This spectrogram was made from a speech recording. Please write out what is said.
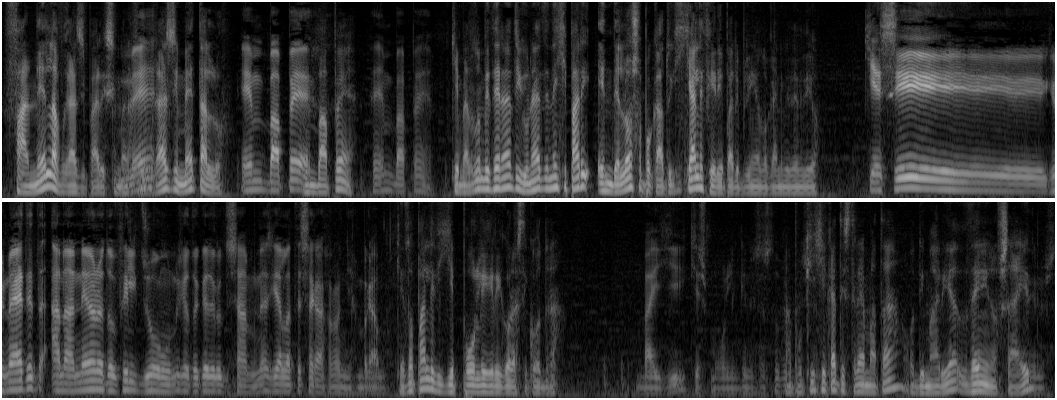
Φανέλα βγάζει πάρει σήμερα. Ναι. φίλε. Βγάζει μέταλλο. Εμπαπέ. Εμπαπέ. Εμπαπέ. Και με αυτό το 0-1 τη United έχει πάρει εντελώς από κάτω. Και έχει και άλλη ευκαιρία πάρει πριν για να το κάνει 0-2. Και εσύ, United, ανανέωνε τον Phil Jones για το κέντρο της άμυνας για άλλα 4 χρόνια. Μπράβο. Και εδώ πάλι βγήκε πολύ γρήγορα στην κόντρα. Μπαγί και Smalling είναι σας το Από εκεί είχε κάτι στρέμματα. Ο Ντι Μαρία δεν είναι offside. Δεν είναι offside, όχι.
